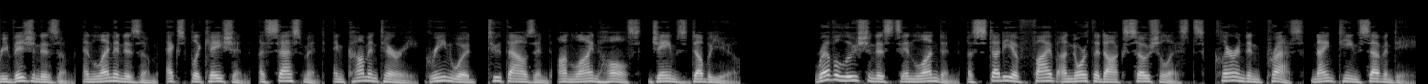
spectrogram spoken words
Revisionism, and Leninism, Explication, Assessment, and Commentary Greenwood, 2000 online Hulse, James W. Revolutionists in London, A Study of Five Unorthodox Socialists, Clarendon Press, 1970.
